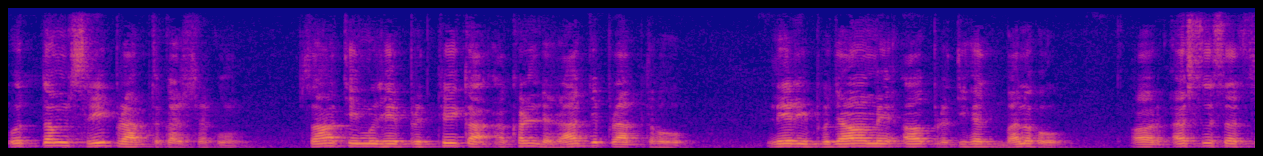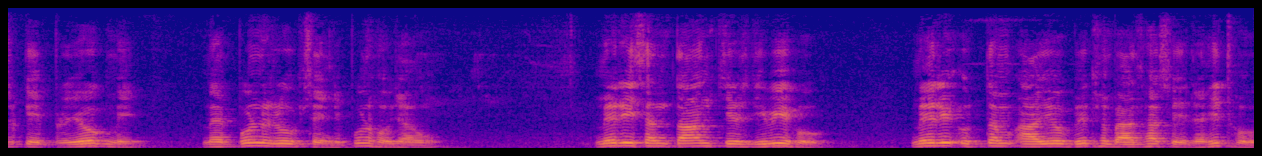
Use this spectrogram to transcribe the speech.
उत्तम श्री प्राप्त कर सकूँ। साथ ही मुझे पृथ्वी का अखंड राज्य प्राप्त हो, मेरी भुजाओं में अप्रतिहत बल हो, और अस्त्र शस्त्र के प्रयोग में मैं पूर्ण रूप से निपुण हो जाऊँ। मेरी संतान चिरजीवी हो मेरी उत्तम आयु विघ्न बाधा से रहित हो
